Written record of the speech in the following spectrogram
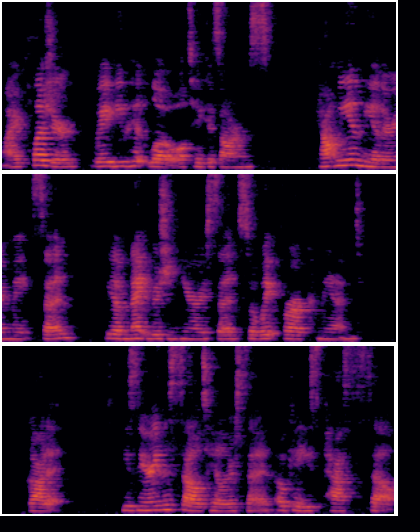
My pleasure. Wade, you hit low. I'll take his arms. Count me in, the other inmate said. We have night vision here, I said, so wait for our command. Got it. He's nearing the cell, Taylor said. Okay, he's past the cell.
